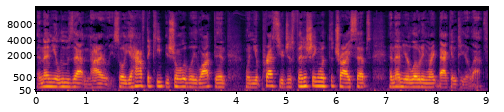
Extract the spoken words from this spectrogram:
And then you lose that entirely. So you have to keep your shoulder blade locked in when you press, you're just finishing with the triceps, and then you're loading right back into your lats.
